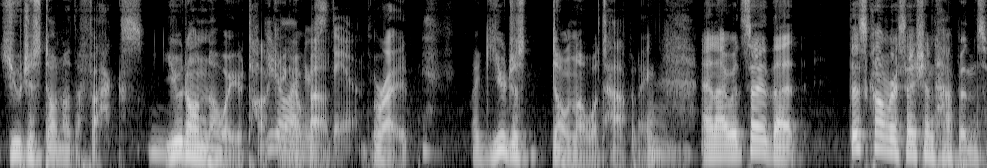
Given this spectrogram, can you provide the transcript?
you just don't know the facts. Mm. You don't know what you're talking you don't about. Understand. Right. like you just don't know what's happening. Mm. And I would say that this conversation happens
